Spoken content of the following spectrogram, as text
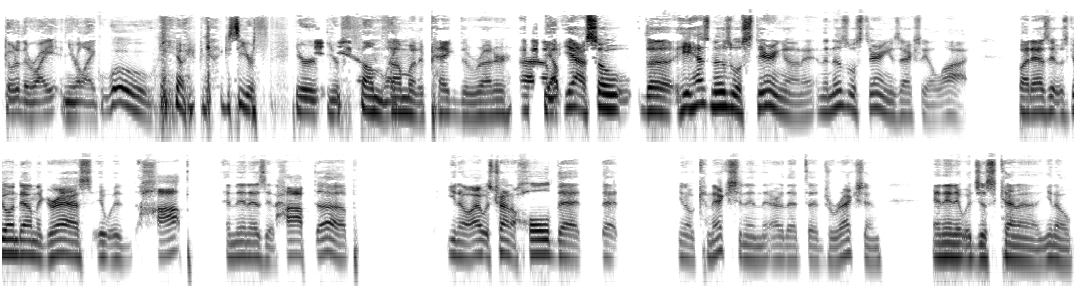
go to the right, and you're like, whoa, you know, you can see your your your yeah, thumb like, thumb would have pegged the rudder. Um, yep. Yeah, so the he has nose wheel steering on it, and the nose wheel steering is actually a lot, but as it was going down the grass, it would hop, and then as it hopped up, you know, I was trying to hold that that you know connection in there that uh, direction and then it would just kind of you know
